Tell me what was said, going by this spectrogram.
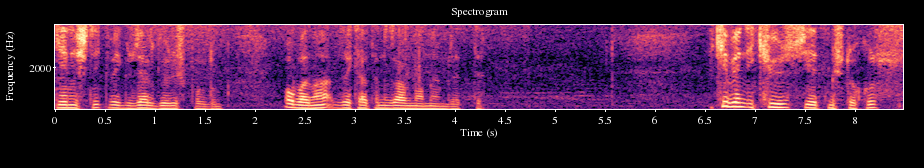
genişlik ve güzel görüş buldum. O bana zekatınızı almamı emretti. 2279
